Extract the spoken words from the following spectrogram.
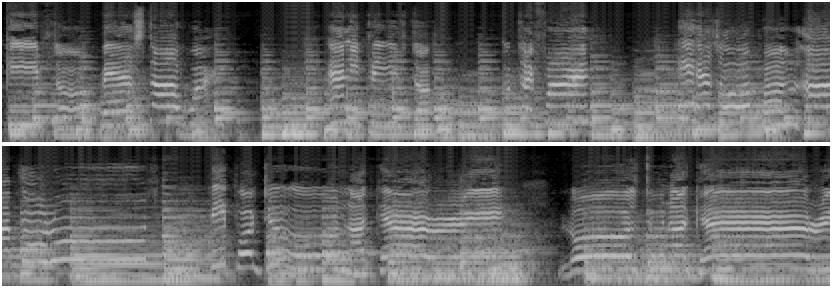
Keeps the best of wine, and he treats the good I find. He has opened up the roads. People do not carry, laws do not carry.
